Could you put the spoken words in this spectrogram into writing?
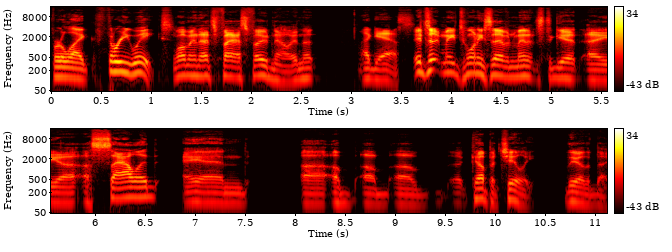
for like three weeks. Well, I mean that's fast food now, isn't it? I guess. It took me 27 minutes to get a uh, a salad and uh, a, a, a a cup of chili the other day.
